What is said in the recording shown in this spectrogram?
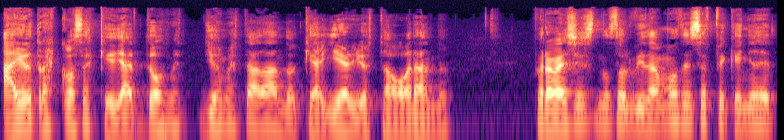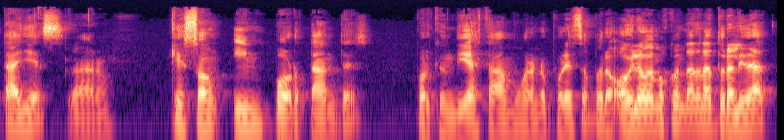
hay otras cosas que ya Dios me, Dios me está dando que ayer yo estaba orando. Pero a veces nos olvidamos de esos pequeños detalles claro. que son importantes, porque un día estábamos orando por eso, pero hoy lo vemos con tanta naturalidad.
